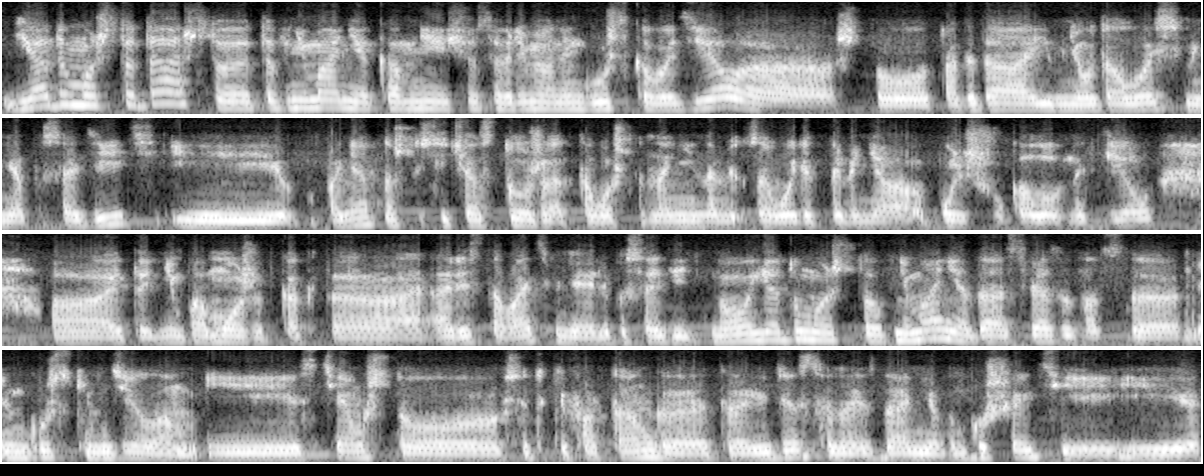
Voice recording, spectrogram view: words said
Я думаю, что да, что это внимание ко мне еще со времен ингушского дела, что тогда им не удалось меня посадить. И понятно, что сейчас тоже от того, что они заводят на меня больше уголовных дел, это не поможет как-то арестовать меня или посадить. Но я думаю, что внимание, да, связано с ингушским делом и с тем, что все-таки Фортанга — это единственное издание в Ингушетии, и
